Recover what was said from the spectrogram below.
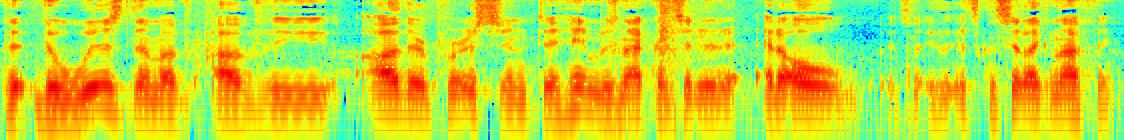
The, the wisdom of, of the other person to him is not considered at all, it's, it's considered like nothing.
